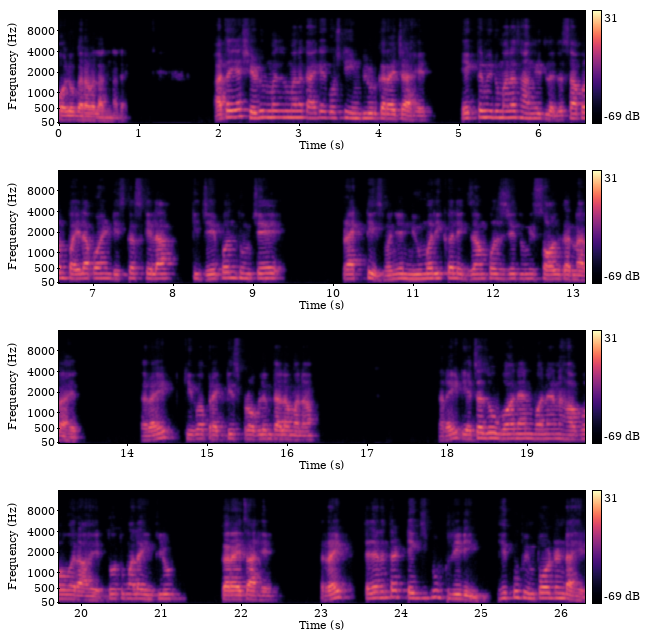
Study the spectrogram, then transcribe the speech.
फॉलो करावा लागणार आहे. आता या शेड्यूल मध्ये तुम्हाला काय काय गोष्टी इन्क्लूड करायच्या आहेत? एक तर मी तुम्हाला सांगितलं जसं आपण पहिला पॉईंट डिस्कस केला की जे पण तुमचे प्रॅक्टिस म्हणजे न्यूमरिकल एक्झाम्पल्स जे तुम्ही सॉल्व्ह करणार आहेत राईट किंवा प्रॅक्टिस प्रॉब्लेम त्याला म्हणा. राईट याचा जो one and one and half hour आहे तो तुम्हाला इन्क्लूड करायचा आहे. राईट त्याच्यानंतर टेक्स्टबुक रिडिंग हे खूप इम्पॉर्टंट आहे.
